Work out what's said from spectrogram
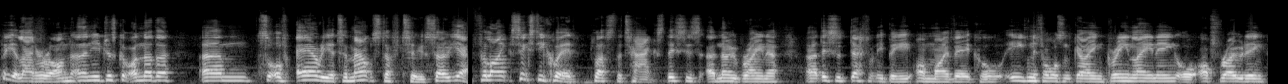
put your ladder on and then you've just got another um, sort of area to mount stuff to. So yeah, for like 60 quid plus the tax, this is a no-brainer. Uh, this would definitely be on my vehicle, even if I wasn't going green laning or off-roading.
